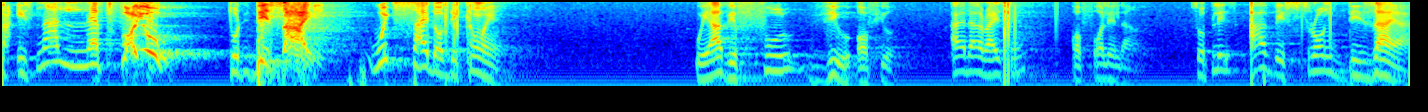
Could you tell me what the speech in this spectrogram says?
now it's not left for you to decide which side of the coin. We have a full view of you either rising or falling down. So please have a strong desire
